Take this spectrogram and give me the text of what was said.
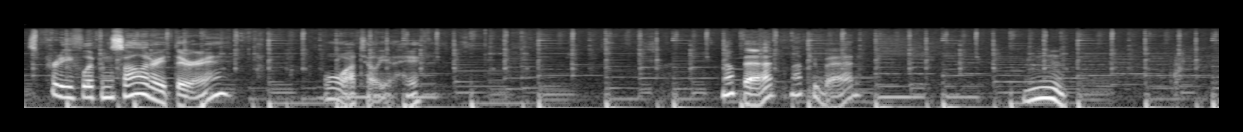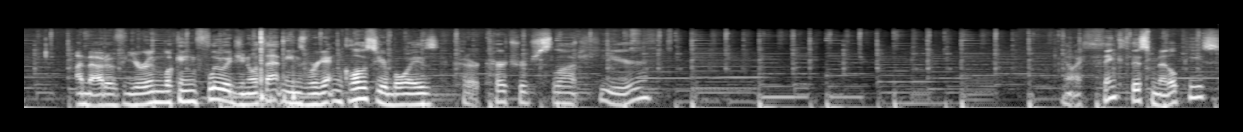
It's pretty flippin' solid right there, eh? Oh, I tell you, hey. Not bad, not too bad. Mmm. I'm out of urine looking fluid. You know what that means. We're getting close here, boys. Cut our cartridge slot here. Now I think this metal piece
